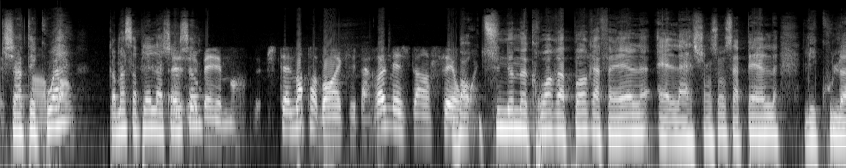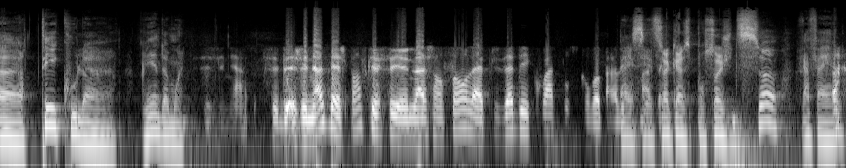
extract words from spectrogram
qui chantait quoi? Comment s'appelait la chanson? Euh, ben, je suis tellement pas bon avec les paroles, mais je dansais au Bon, moins. tu ne me croiras pas, Raphaël. Elle- La chanson s'appelle Les couleurs, tes couleurs. Rien de moins. C'est génial. C'est génial, mais je pense que c'est la chanson la plus adéquate pour ce qu'on va parler. Ben, ce c'est ça que c'est pour ça que je dis ça, Raphaël.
